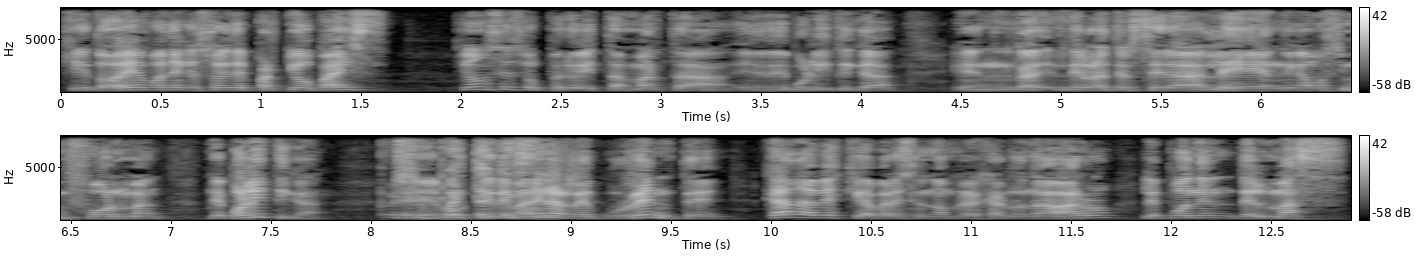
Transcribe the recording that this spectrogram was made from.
que todavía pone que soy del Partido País. Yo no sé si los periodistas, Marta, de política, en el de la tercera, leen, digamos, informan de política. porque de manera recurrente, cada vez que aparece el nombre de Alejandro Navarro, le ponen del MAS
